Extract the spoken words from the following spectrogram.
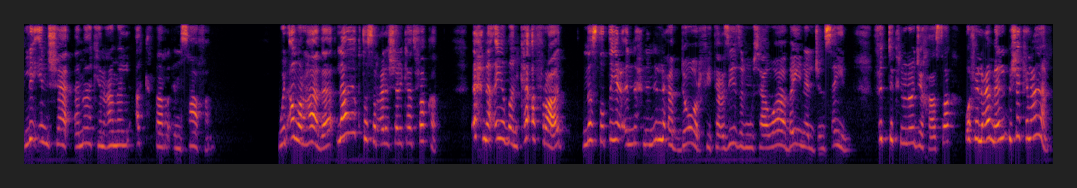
لإنشاء أماكن عمل أكثر انصافا. والأمر هذا لا يقتصر على الشركات فقط، إحنا أيضا كأفراد نستطيع أن إحنا نلعب دور في تعزيز المساواة بين الجنسين في التكنولوجيا خاصة وفي العمل بشكل عام.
